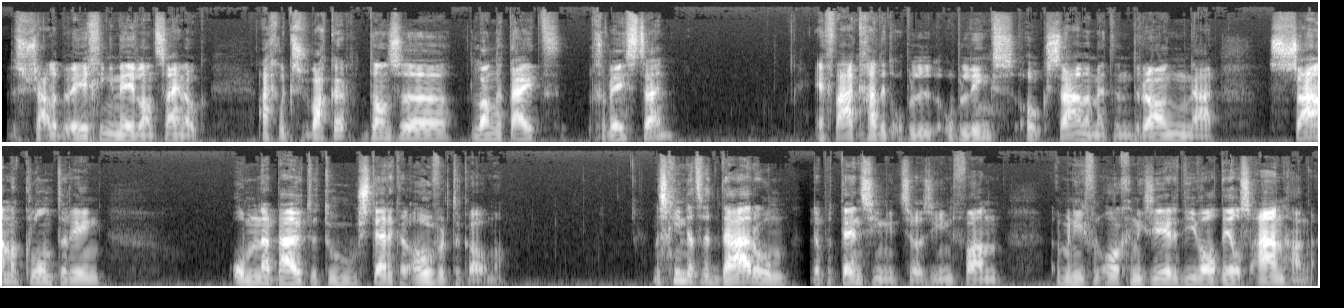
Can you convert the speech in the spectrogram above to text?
De sociale bewegingen in Nederland zijn ook eigenlijk zwakker dan ze lange tijd geweest zijn. En vaak gaat dit op, op links ook samen met een drang naar samenklontering om naar buiten toe sterker over te komen. Misschien dat we daarom de potentie niet zo zien van een manier van organiseren die we al deels aanhangen.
